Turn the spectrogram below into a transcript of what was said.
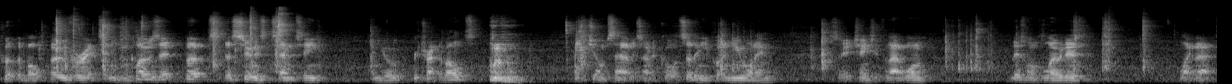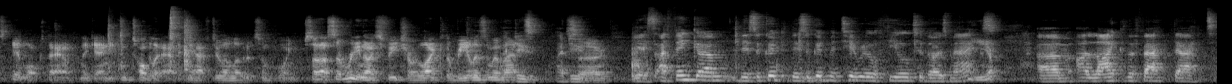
put the bolt over it, and you can close it. But as soon as it's empty, and you retract the bolt, it jumps out of its own accord. So then you put a new one in. So you change it for that one. This one's loaded like that. It locks down, and again you can toggle it out if you have to unload at some point. So that's a really nice feature. I like the realism of that. I do, I do. So Yes, I think um, there's a good there's a good material feel to those mags. Yep. Um, I like the fact that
